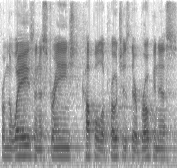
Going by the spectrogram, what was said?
from the ways an estranged couple approaches their brokenness,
